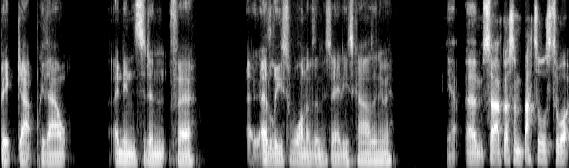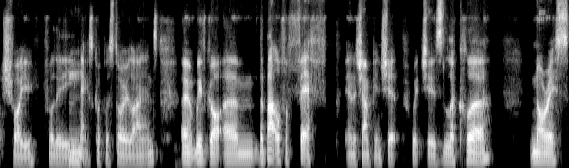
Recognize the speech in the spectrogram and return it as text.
big gap without an incident for at least one of the Mercedes cars, anyway. Yeah. Um, so I've got some battles to watch for you for the Mm. next couple of storylines. Um, we've got um, the battle for fifth in the championship, which is Leclerc, Norris,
